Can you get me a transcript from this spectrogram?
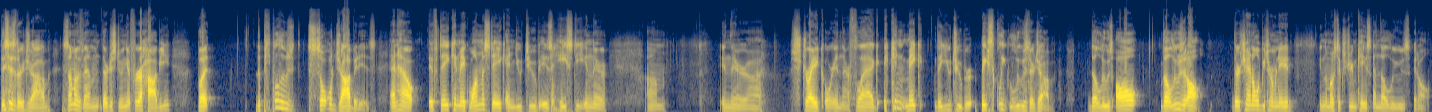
this is their job. Some of them, they're just doing it for a hobby. But the people whose sole job it is, and how if they can make one mistake and YouTube is hasty in their, um, in their, uh, strike or in their flag, it can make the YouTuber basically lose their job. They'll lose all, they'll lose it all. Their channel will be terminated in the most extreme case and they'll lose it all.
